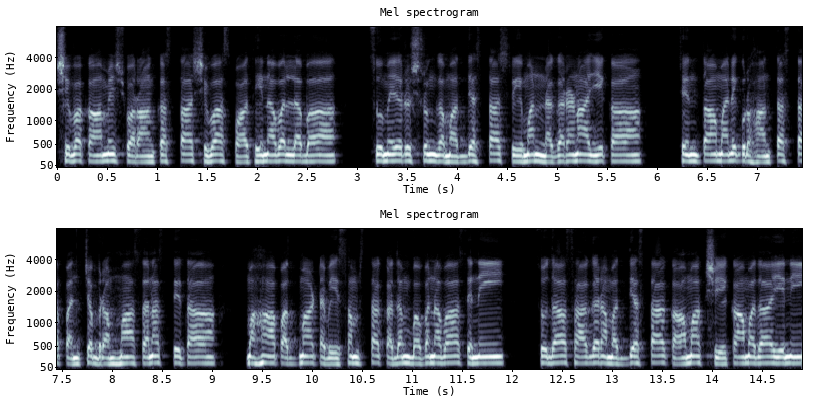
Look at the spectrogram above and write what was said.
శివకామేశ్వరాంకస్త శివ స్వాధీనవల్లభ సుమేరుశృంగ మధ్యస్థ శ్రీమన్నగరనాయిక చింతామణి గృహాంతస్థ పంచబ్రహ్మాసనస్థిత మహాపద్మాటవి సంస్థ కదంబవనవాసిని సుధాసాగర మధ్యస్థ కామాక్షి కామదాయిని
